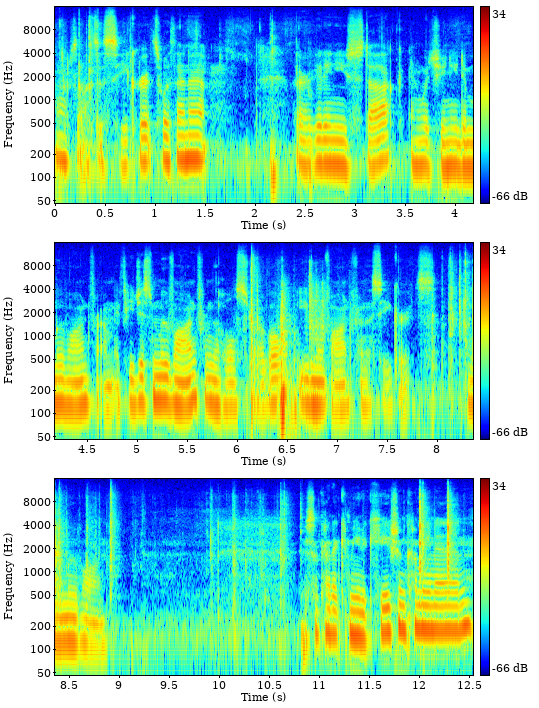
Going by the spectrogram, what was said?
There's lots of secrets within it that are getting you stuck and which you need to move on from. If you just move on from the whole struggle, you move on from the secrets. You move on. There's some kind of communication coming in.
